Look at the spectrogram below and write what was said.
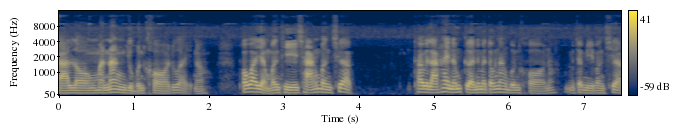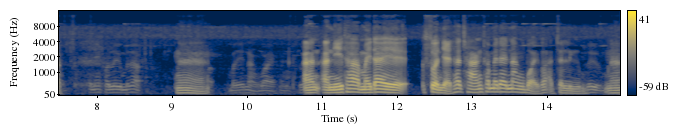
การลองมานั่งอยู่บนคอด้วยเนาะเพราะว่าอย่างบางทีช้างบางเชือก ถ้าเวลาให้น้ำเกลือนี่มันต้องนั่งบนคอเนาะมันจะมีบางเชือกอันนี้เขาลืมไปแล้วอ่าไม่ได้หนังไว้อันอันนี้ถ้าไม่ได้ส่วนใหญ่ถ้าช้างถ้าไม่ได้นั่งบ่อยก็อาจจะลืมลืมนะ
